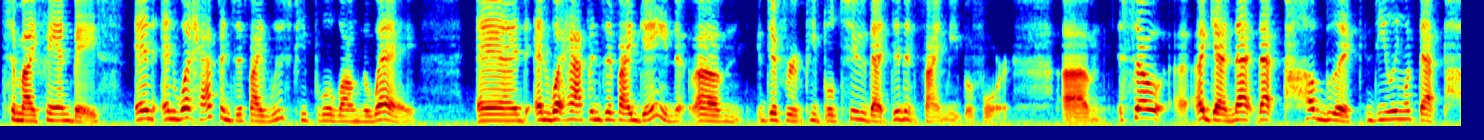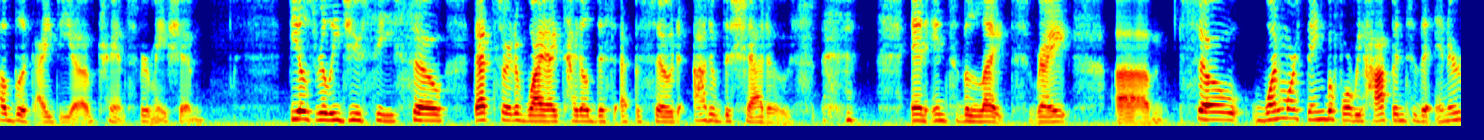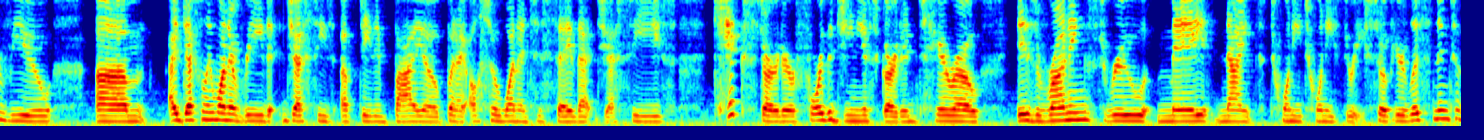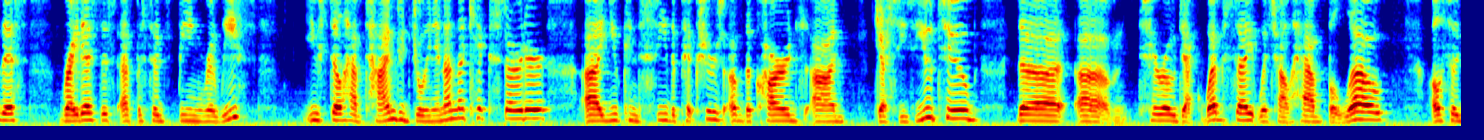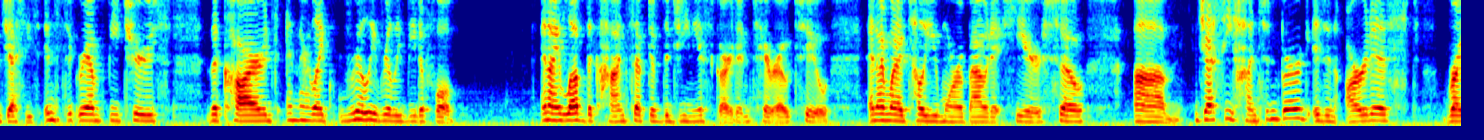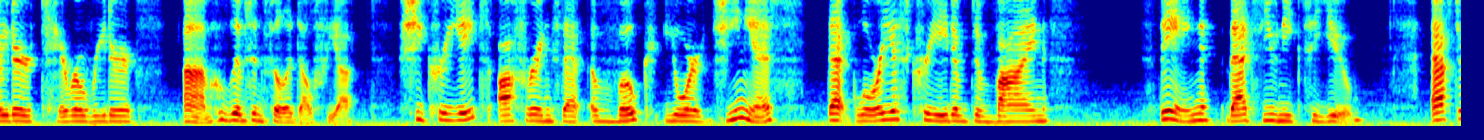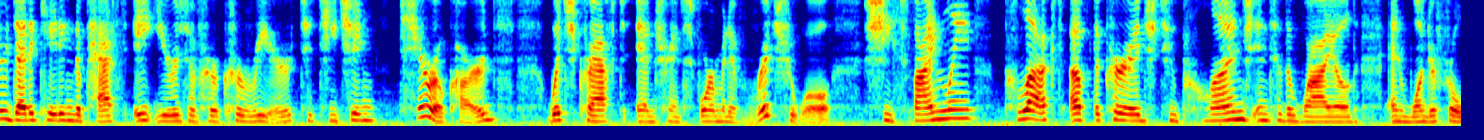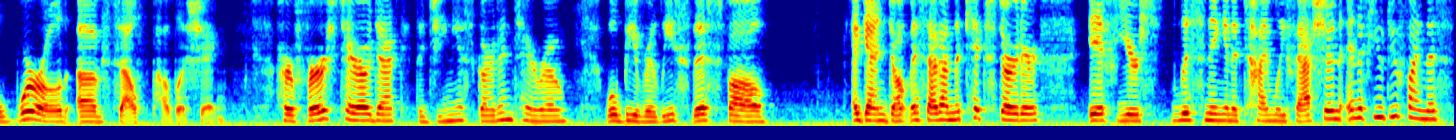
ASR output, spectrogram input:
to my fan base? And and what happens if I lose people along the way? And and what happens if I gain um, different people too that didn't find me before? Um, so uh, again, that that public dealing with that public idea of transformation feels really juicy. So that's sort of why I titled this episode "Out of the Shadows" and into the light. Right? Um, so, one more thing before we hop into the interview. Um, I definitely want to read Jessi's updated bio, but I also wanted to say that Jessi's Kickstarter for the Genius Garden Tarot is running through May 9th, 2023. So if you're listening to this right as this episode's being released, you still have time to join in on the Kickstarter. Uh, you can see the pictures of the cards on Jessi's YouTube, the um, tarot deck website, which I'll have below. Also, Jessi's Instagram features the cards, and they're like really, really beautiful. And I love the concept of the Genius Garden Tarot too. And I'm going to tell you more about it here. So, um, Jessi Huntenburg is an artist, writer, tarot reader um, who lives in Philadelphia. She creates offerings that evoke your genius, that glorious, creative, divine thing that's unique to you. After dedicating the past eight years of her career to teaching tarot cards, witchcraft, and transformative ritual, she's finally plucked up the courage to plunge into the wild and wonderful world of self publishing. Her first tarot deck, the Genius Garden Tarot, will be released this fall. Again, don't miss out on the Kickstarter if you're listening in a timely fashion. And if you do find this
